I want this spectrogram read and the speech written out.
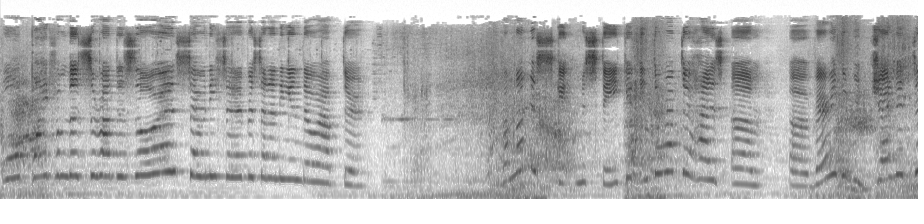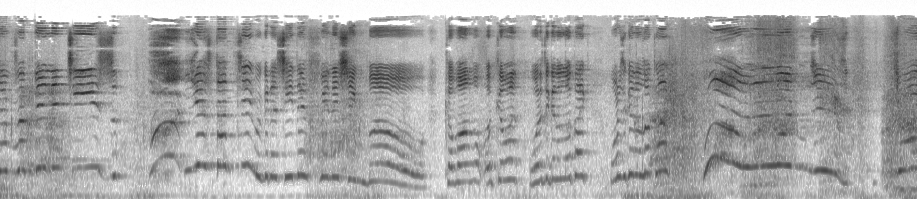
Oh, bite from the Ceratosaurus, 77% of the Indoraptor. If I'm not mis- mistaken, Indoraptor has um uh, very good regenerative abilities. yes, that's it. We're gonna see their finishing blow. Come on, come on. What is it gonna look like? What is it gonna look like? Whoa! Lunges! Yeah!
